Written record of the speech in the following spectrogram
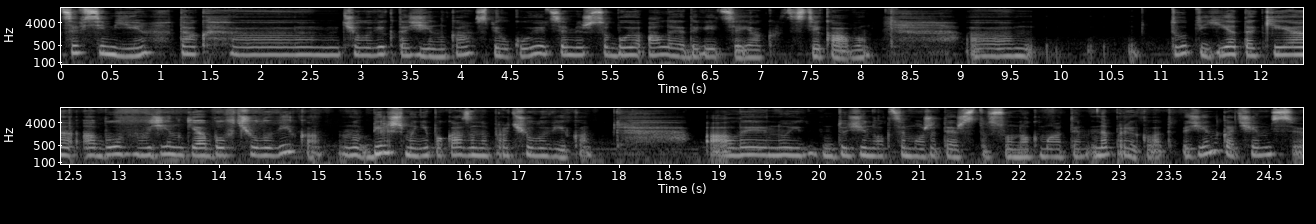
Це в сім'ї. Так, е, чоловік та жінка спілкуються між собою, але дивіться, як цікаво. Ем, Тут є таке або в жінки, або в чоловіка. Ну, більш мені показано про чоловіка. Але ну, і до жінок це може теж стосунок мати. Наприклад, жінка чимсь, е,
